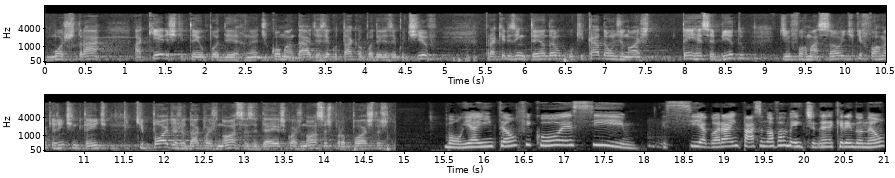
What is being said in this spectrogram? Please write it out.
mostrar aqueles que têm o poder né, de comandar, de executar, que é o poder executivo, para que eles entendam o que cada um de nós tem recebido de informação e de que forma que a gente entende que pode ajudar com as nossas ideias, com as nossas propostas. Bom, e aí então ficou esse, esse agora impasse novamente, né? Querendo ou não,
